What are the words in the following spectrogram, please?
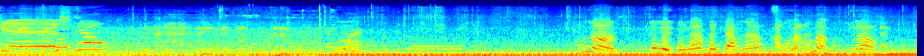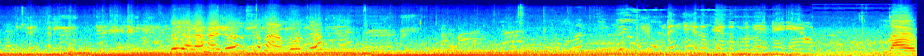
Cheers nhau Đúng rồi, thịt của nó bên trong nó mặn mặn mà ngon. Bây giờ là hai đứa xếp hàng mua tiếp. Đây,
